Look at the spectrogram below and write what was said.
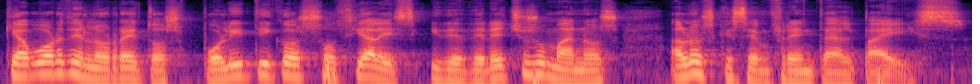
que aborden los retos políticos, sociales y de derechos humanos a los que se enfrenta el país.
